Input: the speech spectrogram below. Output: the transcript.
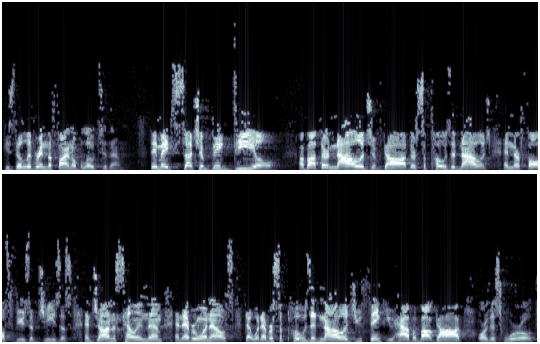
He's delivering the final blow to them. They made such a big deal about their knowledge of God, their supposed knowledge, and their false views of Jesus. And John is telling them and everyone else that whatever supposed knowledge you think you have about God or this world,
